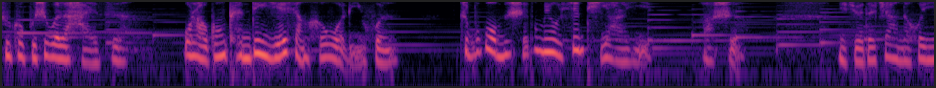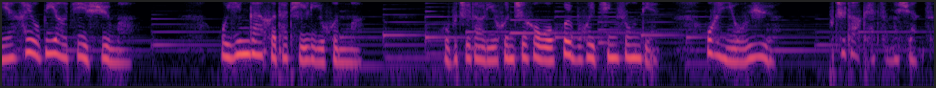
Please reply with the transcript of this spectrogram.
如果不是为了孩子，我老公肯定也想和我离婚，只不过我们谁都没有先提而已。”老师，你觉得这样的婚姻还有必要继续吗？我应该和他提离婚吗？我不知道离婚之后我会不会轻松点，我很犹豫，不知道该怎么选择。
